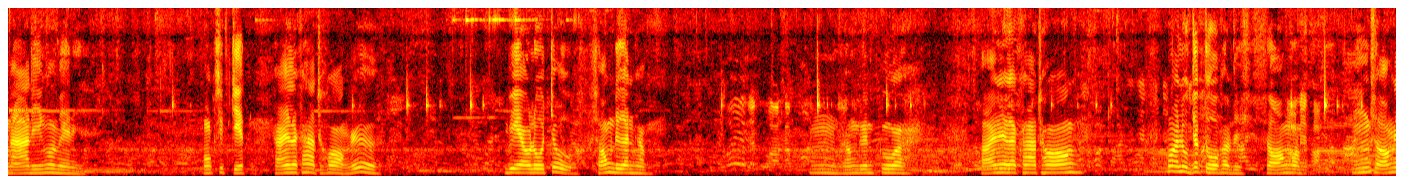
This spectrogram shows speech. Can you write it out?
หนาดีกว่าแม่นี่ หกสิบเจ็ดขายราคาทองเด้อเบลโลโจสองเดือนครับ อืมสองเดือนกลัว ขายในราคาทองว่าลูกจักตัวครับดิสองบ่ในถอดอืมสองใน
